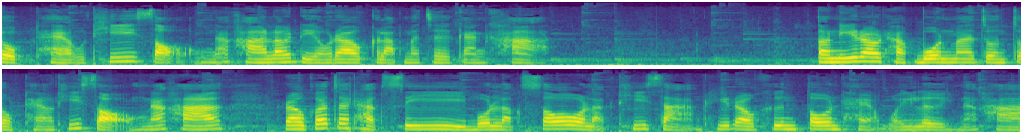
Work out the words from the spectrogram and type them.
จบแถวที่ 2 นะคะ แล้วเดี๋ยวเรากลับมาเจอกันค่ะ ตอนนี้เราถักบนมาจนจบแถวที่ 2 นะคะ เราก็จะถัก C บนหลักโซ่หลักที่ 3 ที่เราขึ้นต้นแถวไว้เลยนะคะ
